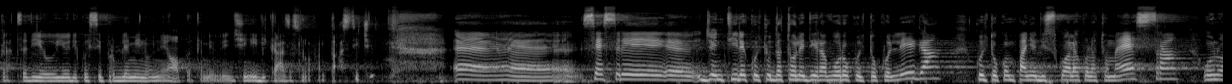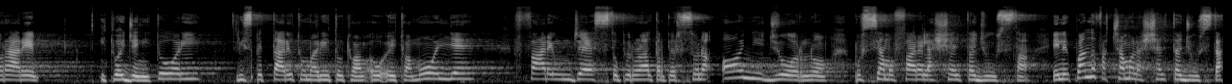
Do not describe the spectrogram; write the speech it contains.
grazie a Dio io di questi problemi non ne ho perché i miei vicini di casa sono fantastici. Eh, se essere eh, gentile col tuo datore di lavoro, col tuo collega, col tuo compagno di scuola, con la tua maestra, onorare i tuoi genitori, rispettare tuo marito tua, e tua moglie, fare un gesto per un'altra persona, ogni giorno possiamo fare la scelta giusta e quando facciamo la scelta giusta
